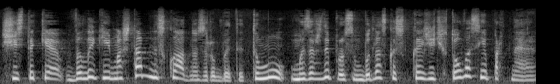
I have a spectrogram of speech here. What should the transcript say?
щось таке великий масштаб не складно зробити. Тому ми завжди просимо, будь ласка, скажіть, хто у вас є партнери.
